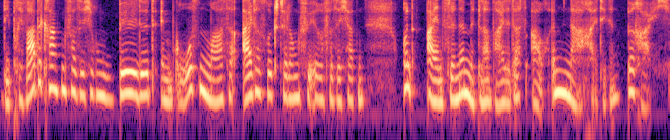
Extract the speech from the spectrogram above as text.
die private Krankenversicherung bildet im großen Maße Altersrückstellungen für ihre Versicherten und einzelne mittlerweile das auch im nachhaltigen Bereich.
